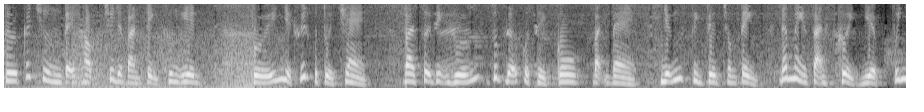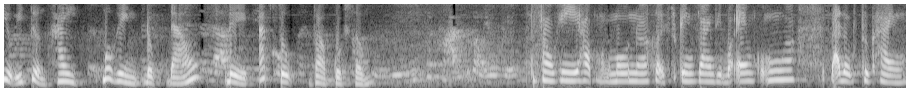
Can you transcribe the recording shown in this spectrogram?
từ các trường đại học trên địa bàn tỉnh Hưng Yên. Với nhiệt huyết của tuổi trẻ và sự định hướng giúp đỡ của thầy cô, bạn bè, những sinh viên trong tỉnh đã mạnh dạn khởi nghiệp với nhiều ý tưởng hay, mô hình độc đáo để áp dụng vào cuộc sống. Sau khi học một môn ờ, khởi sự kinh doanh thì bọn em cũng ờ, đã được thực hành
